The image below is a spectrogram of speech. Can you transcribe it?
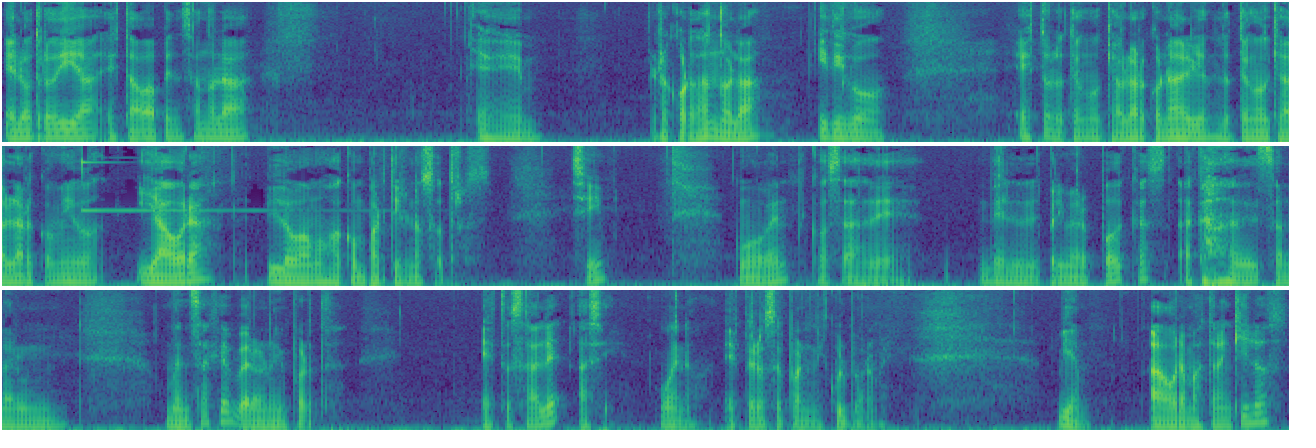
el otro día estaba pensándola, eh, recordándola, y digo, esto lo tengo que hablar con alguien, lo tengo que hablar conmigo, y ahora lo vamos a compartir nosotros. ¿Sí? Como ven, cosas de, del primer podcast. Acaba de sonar un, mensaje, pero no importa. Esto sale así. Bueno, espero sepan disculparme. Bien, ahora más tranquilos,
